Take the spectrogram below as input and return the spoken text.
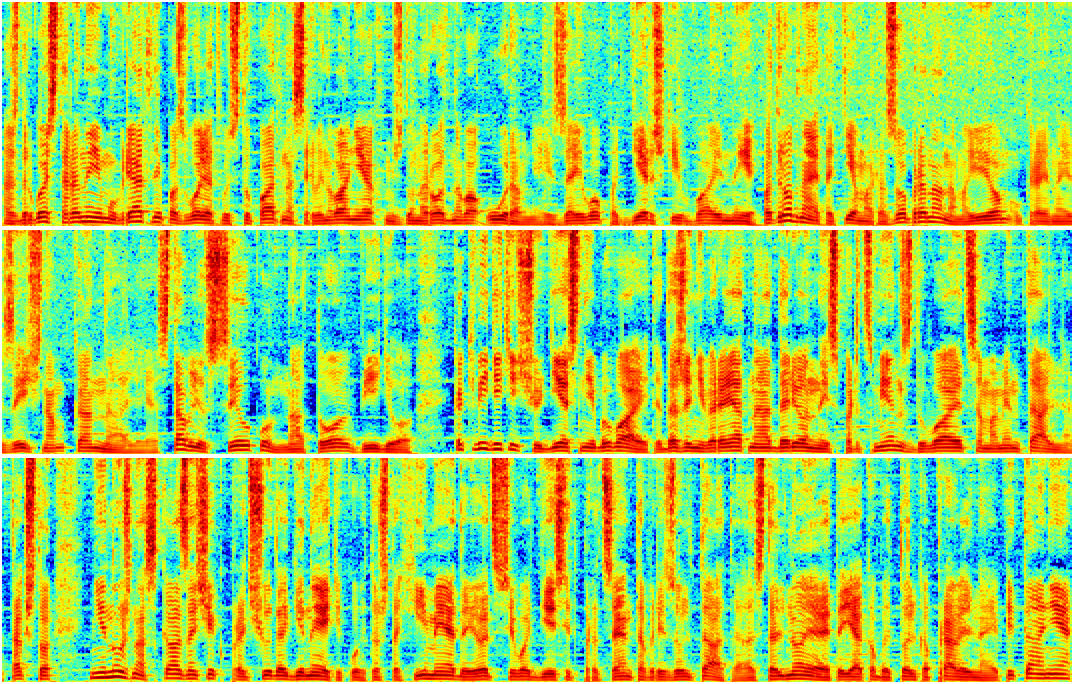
А с другой стороны, ему вряд ли позволят выступать на соревнованиях международного уровня из-за его поддержки войны. Подробно эта тема разобрана на моем украиноязычном канале. Оставлю ссылку на то видео. Как видите, чудес не бывает, и даже невероятно одаренный спортсмен сдувается моментально, так что не нужно сказочек про чудо-генетику и то, что химия дает всего 10% результата, а остальное это якобы только правильное питание,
